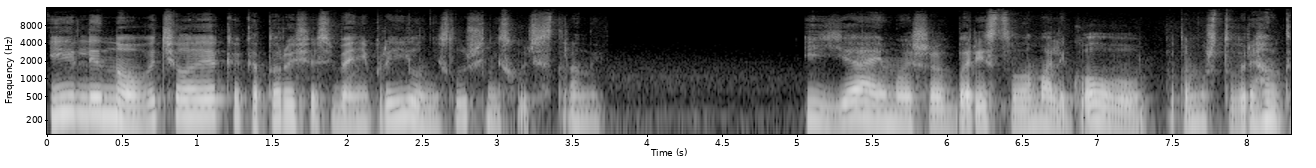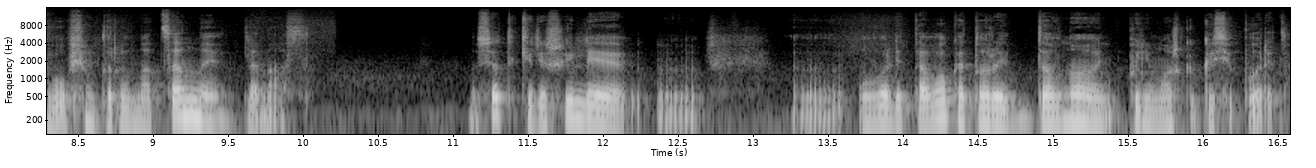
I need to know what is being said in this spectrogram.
Или нового человека, который еще себя не проявил ни с лучшей, ни с худшей стороны. И я, и мой шеф бариста ломали голову, потому что варианты, в общем-то, равноценные для нас. Но все-таки решили э, э, уволить того, который давно понемножку косипорит.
